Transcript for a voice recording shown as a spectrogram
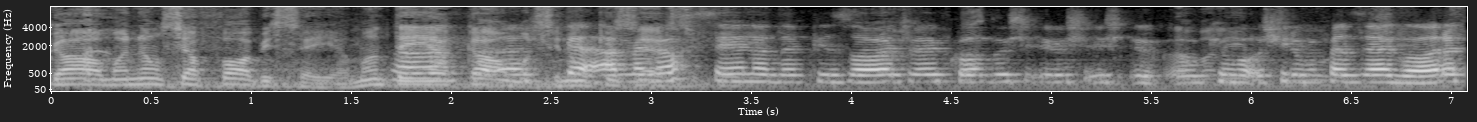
Calma, não se afobe, Seiya. Mantenha a Não, calma acho se que não a quiser melhor se cena do episódio é quando o, o o que o Shiryu vai fazer agora.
